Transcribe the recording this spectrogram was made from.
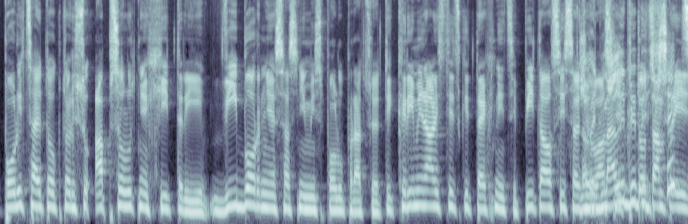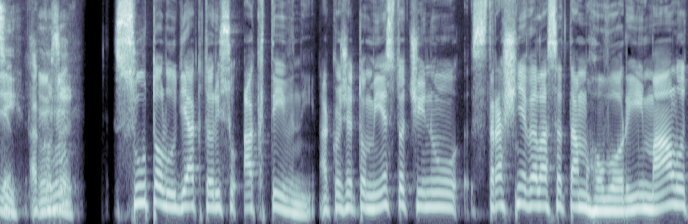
policajtov, ktorí sú absolútne chytrí, výborne sa s nimi spolupracuje. Tí kriminalistickí technici, pýtal si sa, že Ale vlastne by kto tam všetci. príde. Akože, Sú to ľudia, ktorí sú aktívni. Akože to miesto činu, strašne veľa sa tam hovorí, málo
